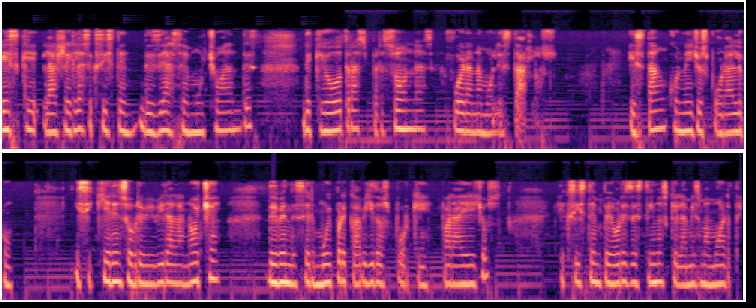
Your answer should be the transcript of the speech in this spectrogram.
es que las reglas existen desde hace mucho antes de que otras personas fueran a molestarlos. Están con ellos por algo y si quieren sobrevivir a la noche deben de ser muy precavidos porque para ellos existen peores destinos que la misma muerte,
